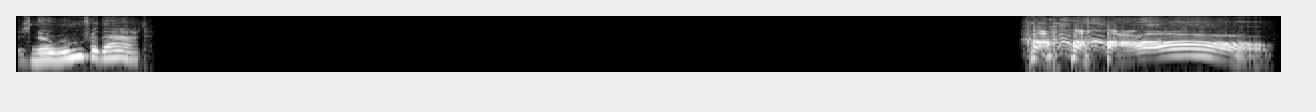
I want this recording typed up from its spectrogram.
There's no room for that. oh!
